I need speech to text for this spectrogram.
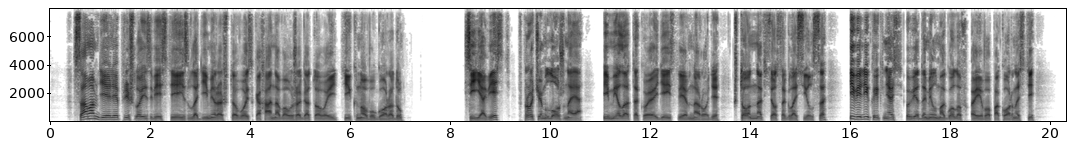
В самом деле пришло известие из Владимира, что войско ханова уже готово идти к Нову-городу. Сия весть, впрочем, ложная, имела такое действие в народе, что он на все согласился, и великий князь уведомил моголов о его покорности.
